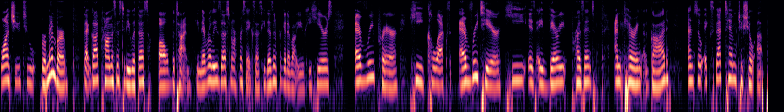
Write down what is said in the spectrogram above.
want you to remember that God promises to be with us all the time. He never leaves us nor forsakes us. He doesn't forget about you. He hears every prayer. He collects every tear. He is a very present and caring God. And so expect him to show up.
